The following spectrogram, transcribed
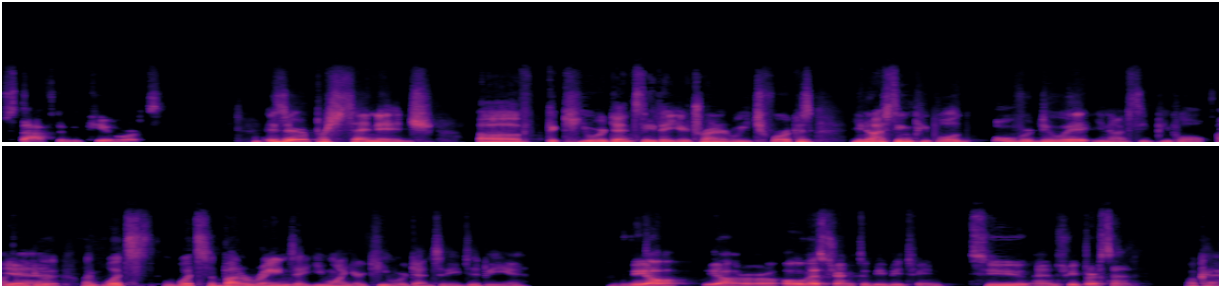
stuffed with keywords is there a percentage of the keyword density that you're trying to reach for because you know i've seen people overdo it you know i've seen people underdo yeah. it like what's what's about a range that you want your keyword density to be in we are we are always trying to be between 2 and 3 percent okay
